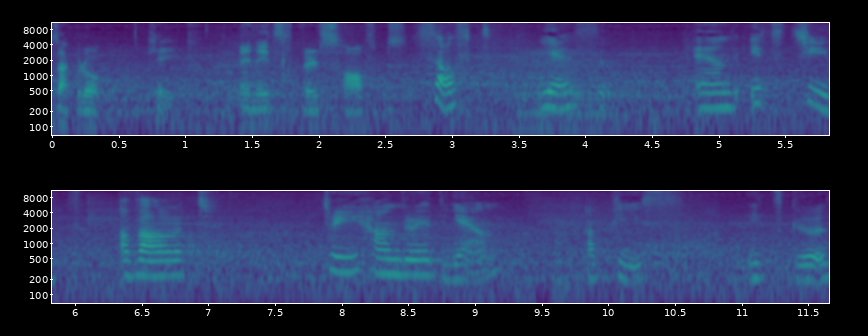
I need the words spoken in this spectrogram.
zakuro cake and it's very soft. soft, yes, and it's cheap, about 300 yen a piece. It's good.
